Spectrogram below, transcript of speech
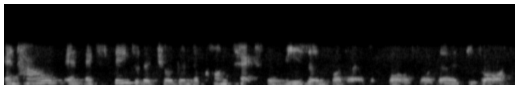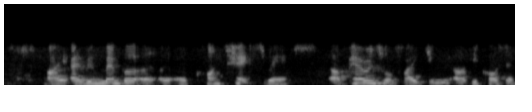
And how, and explain to the children the context, the reason for the, for, for the divorce. I, I remember a, a, a context where uh, parents were fighting uh, because of,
